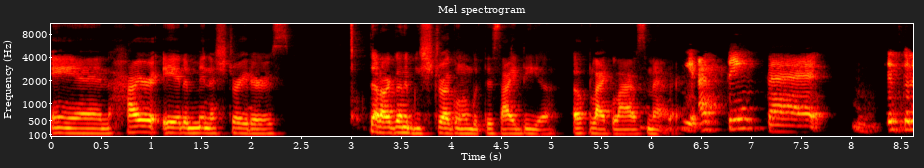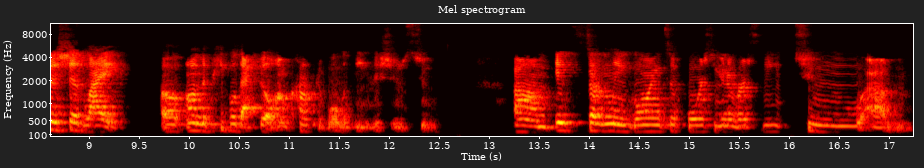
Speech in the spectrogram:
and higher ed administrators that are going to be struggling with this idea of black lives matter. Yeah i think that it's going to shed light uh, on the people that feel uncomfortable with these issues too um, it's certainly going to force universities to um,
